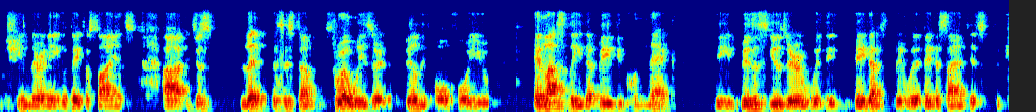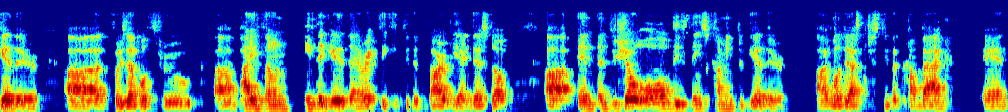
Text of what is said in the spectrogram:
machine learning or data science. just let the system, through a wizard, build it all for you. And lastly, the ability to connect the business user with the data with the data scientist together. Uh, for example, through uh, Python integrated directly into the Power BI desktop. Uh, and, and to show all these things coming together, I want to ask Justyna to come back and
